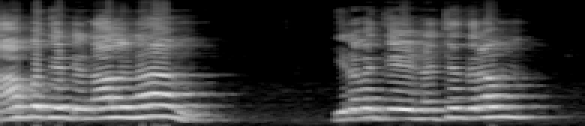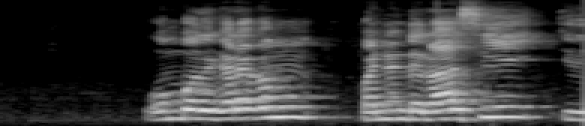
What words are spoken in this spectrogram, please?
நாற்பத்தி எட்டு நாளுனா இருபத்தி ஏழு நட்சத்திரம் ஒம்பது கிரகம் பன்னெண்டு ராசி இது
